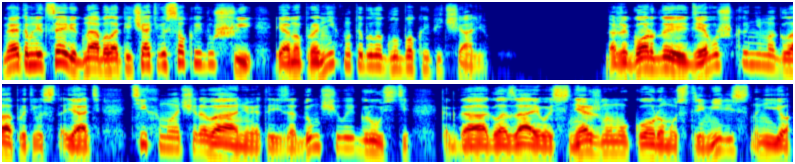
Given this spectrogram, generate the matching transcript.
На этом лице видна была печать высокой души, и оно проникнуто было глубокой печалью. Даже гордая девушка не могла противостоять тихому очарованию этой задумчивой грусти, когда глаза его снежным укором устремились на нее,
